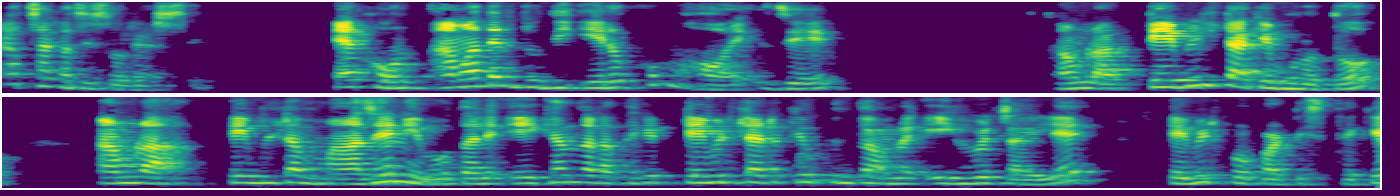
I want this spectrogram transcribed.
কাছাকাছি চলে আসছে। এখন আমাদের যদি এরকম হয় যে আমরা টেবিলটাকে মূলত আমরা টেবিলটা মাঝে নিব, তাহলে এইখান জায়গা থেকে টেবিলটাকেও কিন্তু আমরা এইভাবে চাইলে টেবিল প্রপার্টিস থেকে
